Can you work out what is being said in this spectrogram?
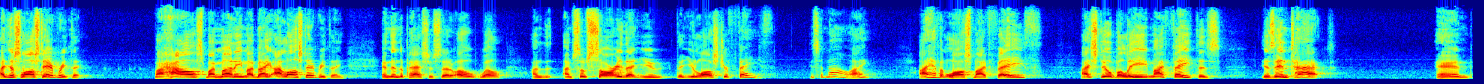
I just lost everything my house, my money, my bank. I lost everything. And then the pastor said, Oh, well, I'm, I'm so sorry that you, that you lost your faith. He said, No, I, I haven't lost my faith. I still believe my faith is, is intact. And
